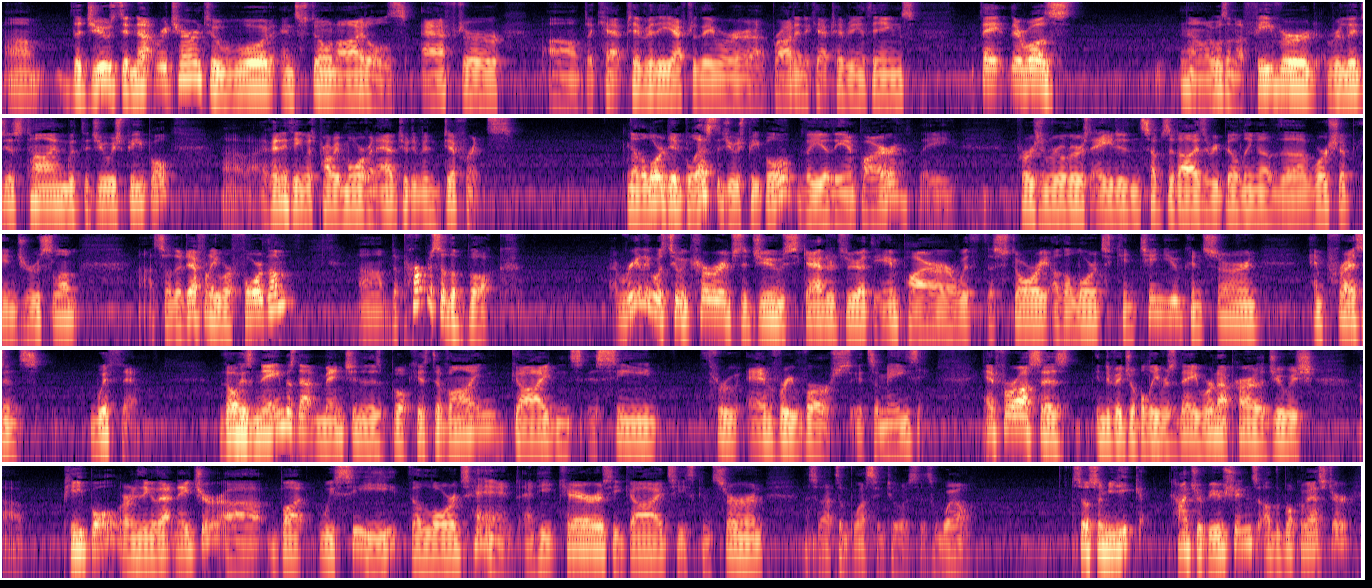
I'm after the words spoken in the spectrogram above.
Um, the Jews did not return to wood and stone idols after uh, the captivity, after they were uh, brought into captivity and things. They there was no, it wasn't a fevered religious time with the Jewish people. Uh, if anything, it was probably more of an attitude of indifference. Now, the Lord did bless the Jewish people via the empire. The Persian rulers aided and subsidized the rebuilding of the worship in Jerusalem. Uh, so there definitely were for them. Uh, the purpose of the book really was to encourage the Jews scattered throughout the empire with the story of the Lord's continued concern and presence with them. Though his name is not mentioned in this book, his divine guidance is seen through every verse. It's amazing. And for us as individual believers today, we're not part of the Jewish uh, people or anything of that nature, uh, but we see the Lord's hand, and He cares, He guides, He's concerned, and so that's a blessing to us as well. So, some unique contributions of the Book of Esther.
